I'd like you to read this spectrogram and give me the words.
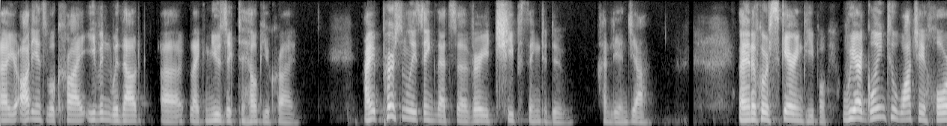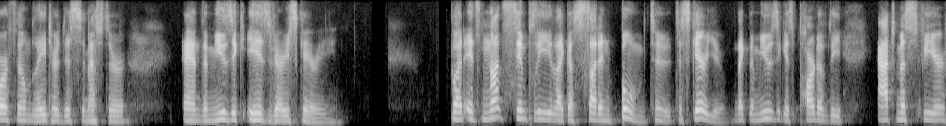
uh, your audience will cry even without uh, like music to help you cry. I personally think that's a very cheap thing to do. 很廉价. And of course, scaring people. We are going to watch a horror film later this semester, and the music is very scary. But it's not simply like a sudden boom to, to scare you. Like the music is part of the atmosphere,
